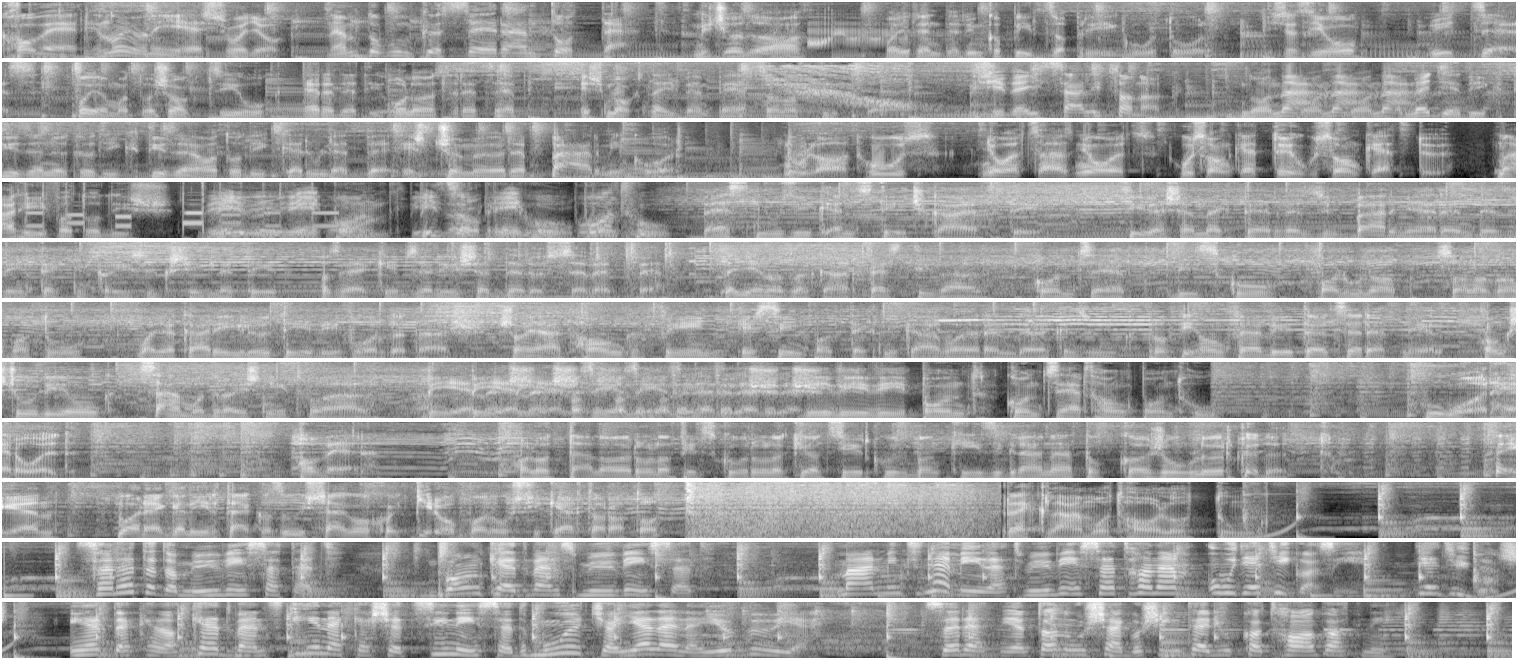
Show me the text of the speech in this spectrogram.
Haver, én nagyon éhes vagyok. Nem dobunk össze egy rántottát? Micsoda? Majd rendelünk a pizza prégótól. És az jó? Vicces, folyamatos akciók, eredeti olasz recept és max 40 perc alatt pizza. És ide is szállítanak? Na, na, na, na, na. negyedik, 15., 16. kerületbe és csömörre bármikor. 0620 808 22 22. Már hívhatod is. www.pizzaprego.hu Best Music and Stage Kft. Szívesen megtervezzük bármilyen rendezvény technikai szükségletét az elképzeléseddel összevetve. Legyen az akár fesztivál, koncert, diszkó, falunap, szalagavató, vagy akár élő tévéforgatás. Saját hang, fény és színpad technikával rendelkezünk. Profi hangfelvételt szeretnél? Hangstúdiónk számodra is nyitva áll. BMS, BMS az élményfelelős. www.koncerthang.hu Humor Herold Haver, hallottál arról a fickóról, aki a cirkuszban kézigránátokkal zsonglőrködött? Igen, ma reggel írták az újságok, hogy kirobbanó sikert aratott. Reklámot hallottunk. Szereted a művészetet? Van kedvenc művészed? Mármint nem életművészet, hanem úgy egy igazi. Egy igaz. Érdekel a kedvenc énekesed, színészed múltja, jelene, jövője? Szeretnél tanulságos interjúkat hallgatni?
